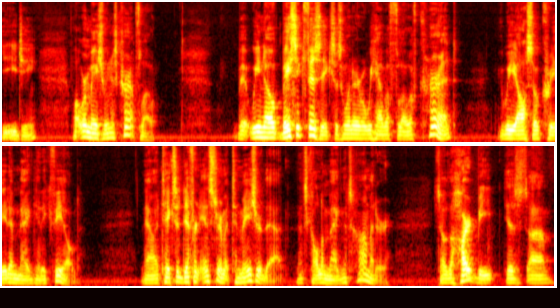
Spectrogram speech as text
EEG, what we're measuring is current flow. But we know basic physics is whenever we have a flow of current, we also create a magnetic field. Now it takes a different instrument to measure that. That's called a magnetometer. So the heartbeat is um,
